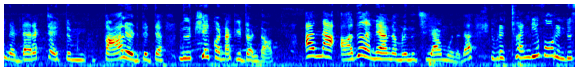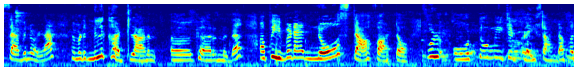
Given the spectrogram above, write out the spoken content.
ഫാമിൽ ഡയറക്റ്റ് ആയിട്ട് പാലെടുത്തിട്ട് മിൽക്ക് ഷേക്ക് ഉണ്ടാക്കിയിട്ടുണ്ടോ? എന്നാ അത് തന്നെയാണ് നമ്മൾ ഇന്ന് ചെയ്യാൻ പോകുന്നത്. ഇവിടെ ട്വന്റി ഫോർ ഇന്റു സെവൻ ഉള്ള നമ്മുടെ മിൽക്ക് ഹട്ടിലാണ് കയറുന്നത് അപ്പൊ ഇവിടെ no staff auto. Full automated place ആണ്. അപ്പൊ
